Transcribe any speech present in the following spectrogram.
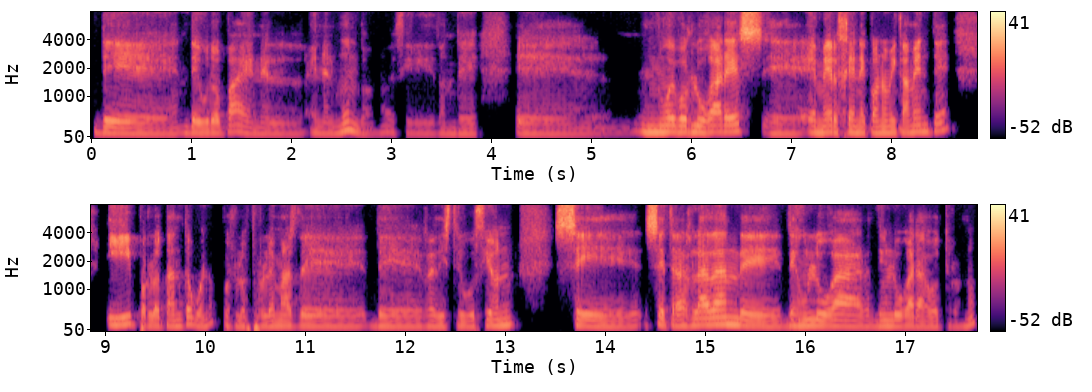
de, Europa en el, mundo, es decir, donde eh, nuevos lugares emergen económicamente y, por lo tanto, bueno, pues los problemas de, redistribución se, trasladan de, un lugar, de un lugar a otro. ¿no?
